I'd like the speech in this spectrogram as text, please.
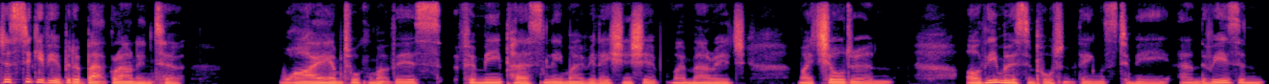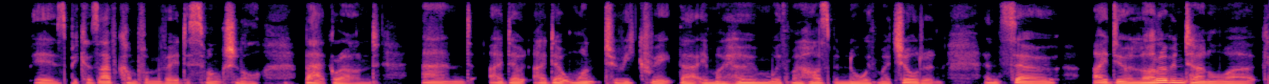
just to give you a bit of background into why I'm talking about this. For me personally, my relationship, my marriage, my children are the most important things to me. And the reason is because I've come from a very dysfunctional background and I don't I don't want to recreate that in my home with my husband nor with my children. And so I do a lot of internal work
